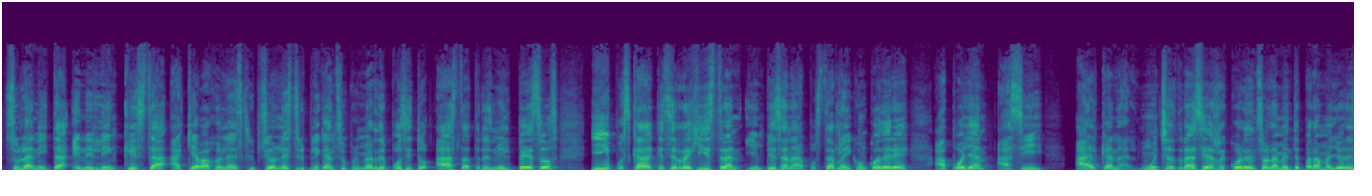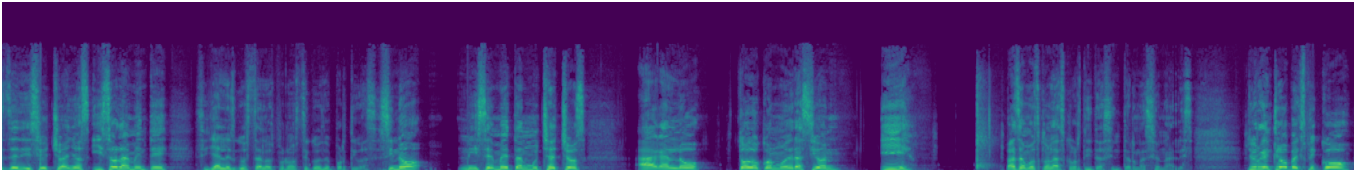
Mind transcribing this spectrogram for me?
su lanita en el link que está aquí abajo en la descripción. Les triplican su primer depósito hasta 3 mil pesos. Y pues cada que se registran y empiezan a apostarle ahí con Codere, apoyan así al canal. Muchas gracias. Recuerden solamente para mayores de 18 años y solamente si ya les gustan los pronósticos deportivos. Si no, ni se metan muchachos. Háganlo todo con moderación y Pasamos con las cortitas internacionales. Jürgen Klopp explicó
